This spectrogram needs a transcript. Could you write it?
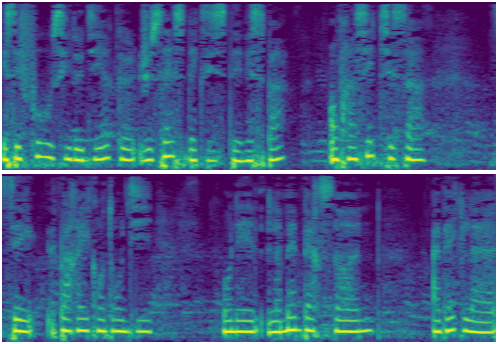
Et c'est faux aussi de dire que je cesse d'exister, n'est-ce pas? En principe, c'est ça. C'est pareil quand on dit on est la même personne avec la,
